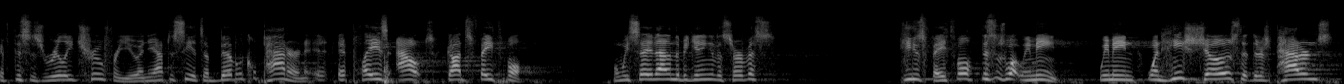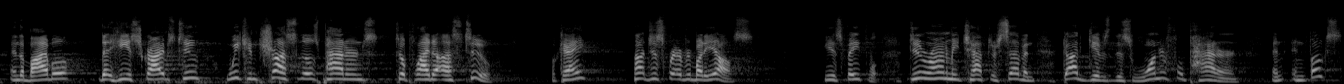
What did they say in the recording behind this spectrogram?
if this is really true for you. And you have to see it's a biblical pattern, it, it plays out. God's faithful. When we say that in the beginning of the service, He is faithful, this is what we mean. We mean when He shows that there's patterns in the Bible that he ascribes to, we can trust those patterns to apply to us too. Okay? Not just for everybody else. He is faithful. Deuteronomy chapter 7, God gives this wonderful pattern. And, and folks,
